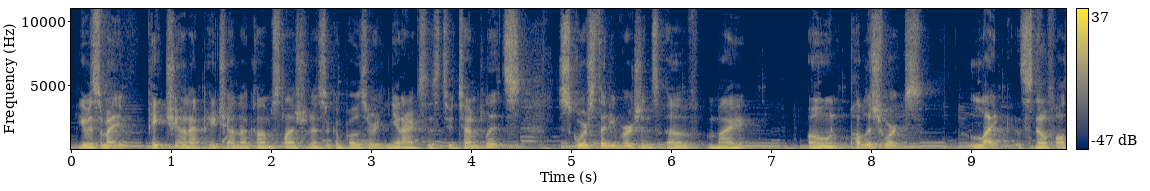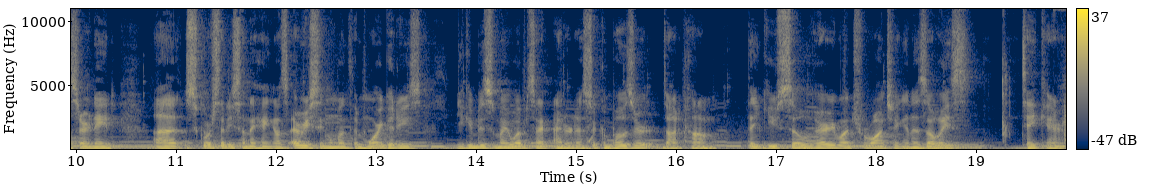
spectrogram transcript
You can visit my Patreon at patreon.com slash Ernesto Composer. You can get access to templates, score study versions of my own published works, like Snowfall Serenade, uh, Score Study Sunday Hangouts every single month, and more goodies. You can visit my website at ernestocomposer.com. Thank you so very much for watching, and as always, take care.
